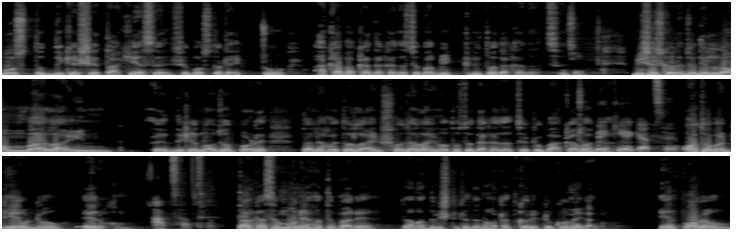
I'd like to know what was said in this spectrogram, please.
বস্তুর দিকে সে তাকিয়েছে সে বস্তুটা একটু আঁকা বাঁকা দেখা যাচ্ছে বা বিকৃত দেখা যাচ্ছে। বিশেষ করে যদি লম্বা লাইন এর দিকে নজর পড়ে তাহলে হয়তো লাইন সোজা লাইন অথচ দেখা যাচ্ছে একটু বাঁকা বাঁকা বেঁকিয়ে গেছে। অথবা ঢেউ ঢেউ এরকম। আচ্ছা আচ্ছা। তার কাছে মনে হতে পারে যে আমার দৃষ্টিটা যেন হঠাৎ করে একটু কমে গেল। এরপরেও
